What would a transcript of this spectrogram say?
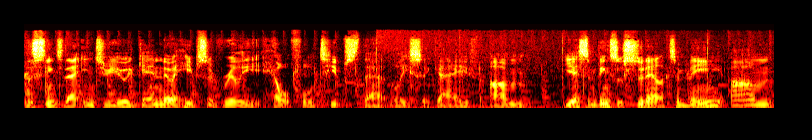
Listening to that interview again, there were heaps of really helpful tips that Lisa gave. Um, yeah, some things that stood out to me. Um,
